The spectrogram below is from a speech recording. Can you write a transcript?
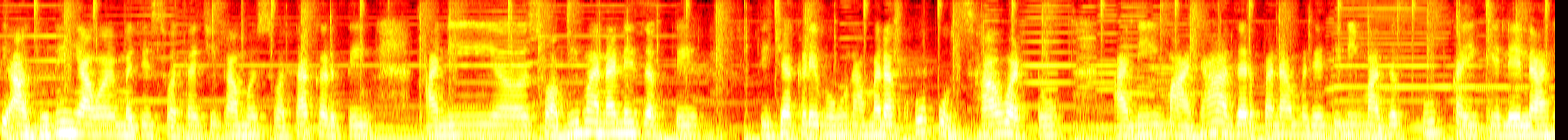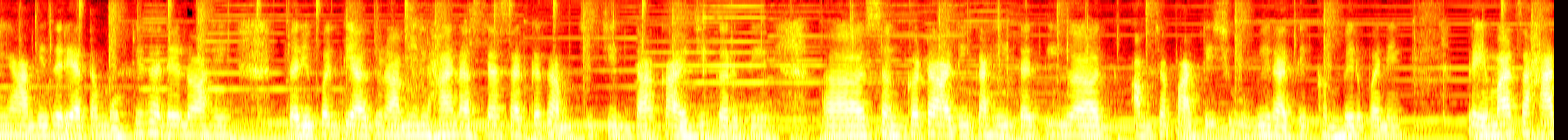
ती अजूनही या वयामध्ये स्वतःची कामं स्वतः करते आणि स्वाभिमानाने जगते. तिच्याकडे बघून आम्हाला खूप उत्साह वाटतो. आणि माझ्या आजारपणामध्ये तिने माझं खूप काही केलेलं आहे. आम्ही जरी आता मोठे झालेलो आहे तरी पण ती अजून आम्ही लहान असल्यासारखंच आमची चिंता काळजी करते. संकट आली काही तर ती आमच्या पाठीशी उभी राहते खंबीरपणे. प्रेमाचा हात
